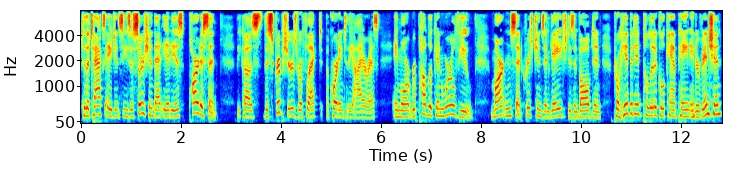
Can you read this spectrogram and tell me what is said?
to the tax agency's assertion that it is partisan because the scriptures reflect, according to the IRS, a more Republican worldview. Martin said Christians Engaged is involved in prohibited political campaign intervention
